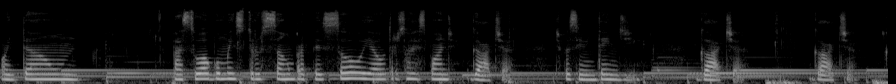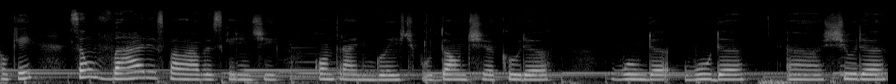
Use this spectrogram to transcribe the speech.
Ou então passou alguma instrução para a pessoa e a outra só responde gotcha. Tipo assim, entendi. Gotcha, gotcha, ok? São várias palavras que a gente contrai no inglês, tipo don't, coulda, woulda, woulda, uh, shoulda,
